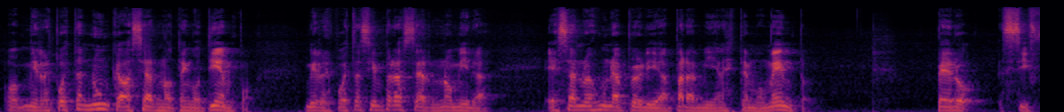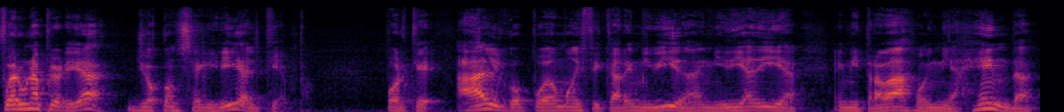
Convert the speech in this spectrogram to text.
O mi respuesta nunca va a ser no tengo tiempo. Mi respuesta siempre va a ser no, mira, esa no es una prioridad para mí en este momento. Pero si fuera una prioridad, yo conseguiría el tiempo. Porque algo puedo modificar en mi vida, en mi día a día, en mi trabajo, en mi agenda,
